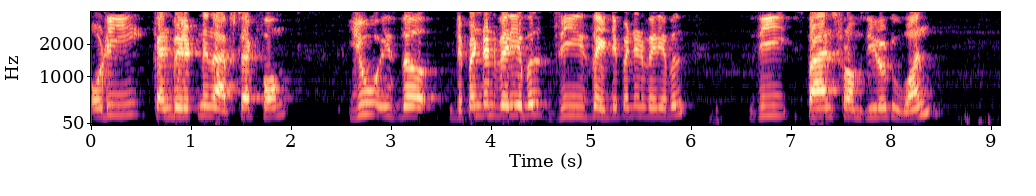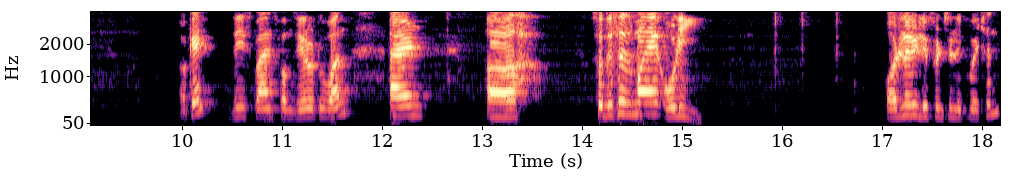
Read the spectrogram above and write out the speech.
ODE can be written in an abstract form. U is the dependent variable, Z is the independent variable. Z spans from 0 to 1, okay, Z spans from 0 to 1 and uh, so this is my ODE, ordinary differential equation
